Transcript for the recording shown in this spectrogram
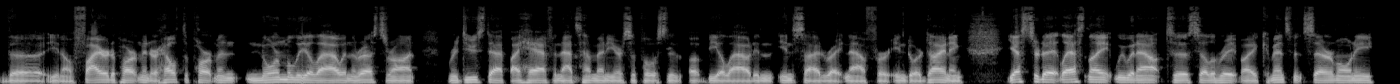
the, you know, fire department or health department normally allow in the restaurant, reduce that by half. And that's how many are supposed to uh, be allowed in inside right now for indoor dining. Yesterday, last night, we went out to celebrate my commencement ceremony.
